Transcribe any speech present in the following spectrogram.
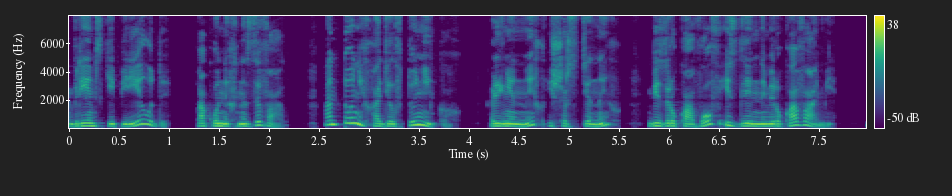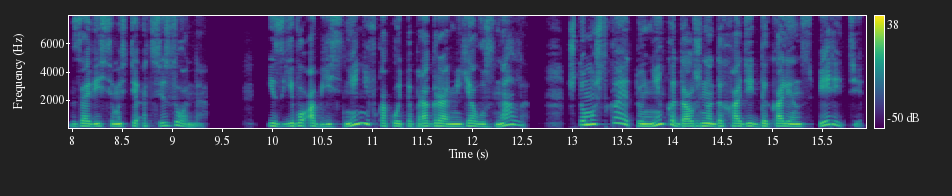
В римские периоды, как он их называл, Антоний ходил в туниках, льняных и шерстяных, без рукавов и с длинными рукавами, в зависимости от сезона. Из его объяснений в какой-то программе я узнала, что мужская туника должна доходить до колен спереди,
